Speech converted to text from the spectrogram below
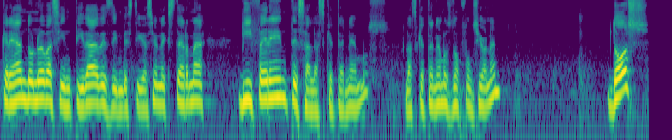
creando nuevas entidades de investigación externa diferentes a las que tenemos. Las que tenemos no funcionan. Dos,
